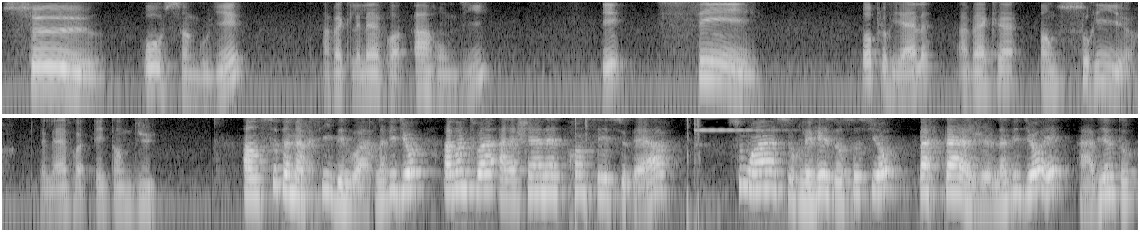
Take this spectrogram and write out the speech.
Ce au singulier avec les lèvres arrondies et c'est au pluriel avec un sourire, les lèvres étendues. Un super merci de voir la vidéo. Abonne-toi à la chaîne Français Super. Suis-moi sur les réseaux sociaux. Partage la vidéo et à bientôt.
